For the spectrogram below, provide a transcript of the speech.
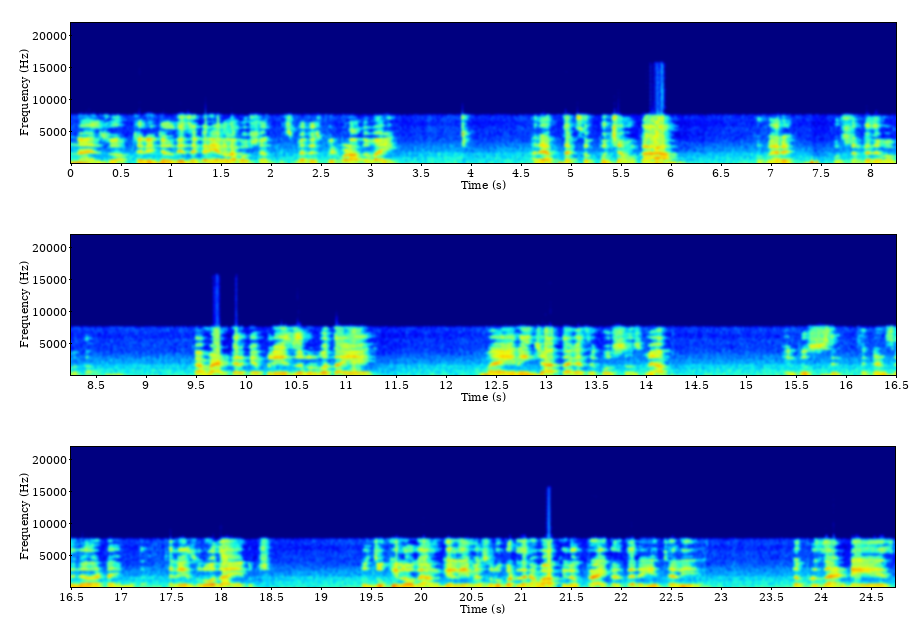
nice job चलिए, जल्दी से करिए अगला क्वेश्चन इसमें तो स्पीड बढ़ा दो भाई। अरे, अब तक सब कुछ चमका? तो फिर क्वेश्चन का जवाब बताओ। कमेंट करके प्लीज़ ज़रूर बताइए। मैं ही नहीं चाहता कि ऐसे क्वेश्चंस में आप एक दो सेकंड से ज़्यादा टाइम बताएँ चलिए, शुरू हो जाइए कुछ। कुछ दुखी लोग हैं उनके लिए मैं शुरू कर दे रहा, बाकी लोग ट्राई करते रहिए। चलिए। द प्रेजेंट एज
